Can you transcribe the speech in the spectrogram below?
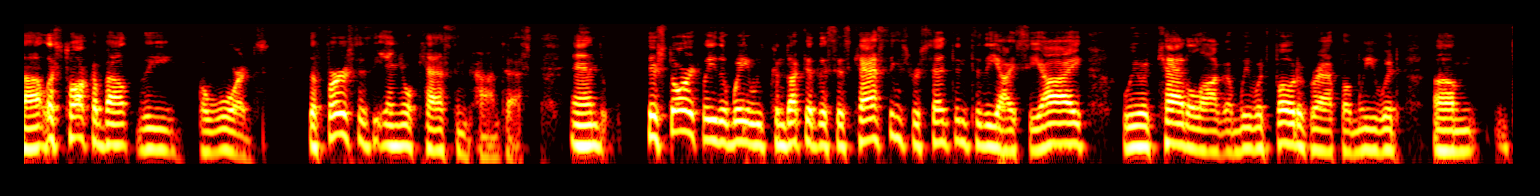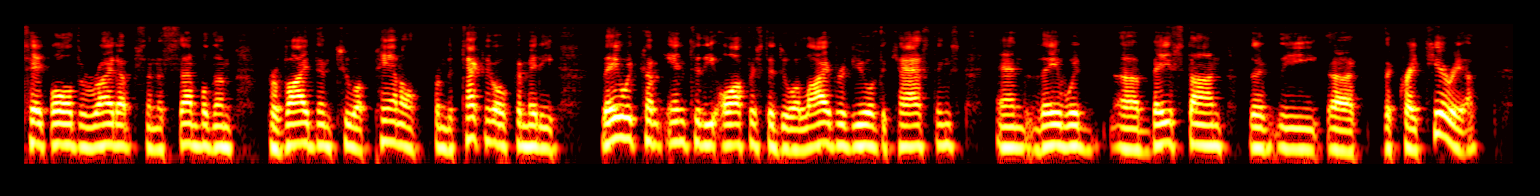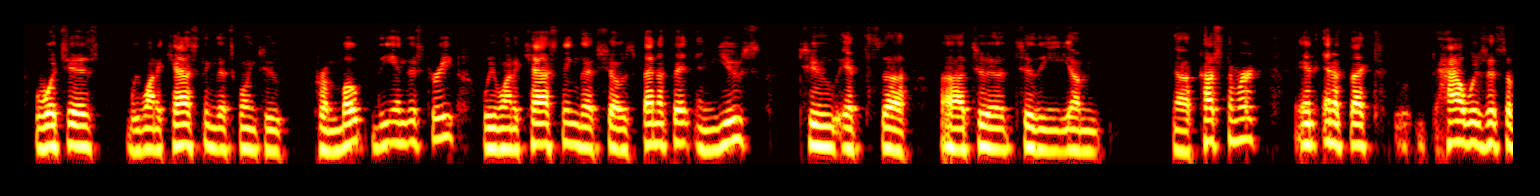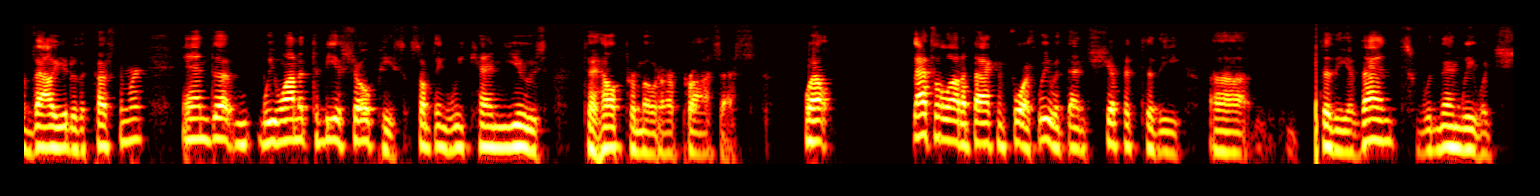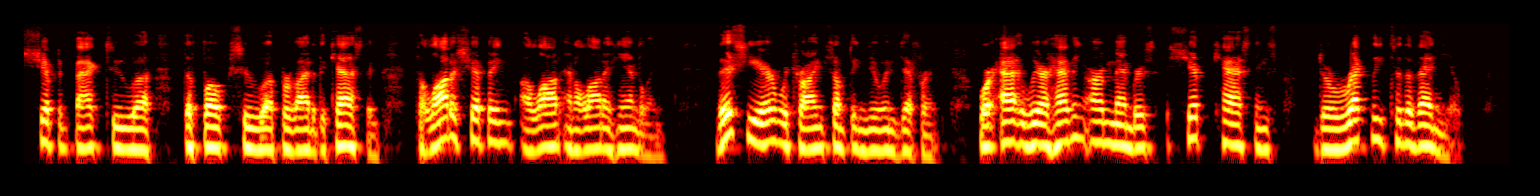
Uh, let's talk about the awards. The first is the annual casting contest. And historically, the way we've conducted this is castings were sent into the ICI. We would catalog them, we would photograph them, we would um, take all the write ups and assemble them, provide them to a panel from the technical committee. They would come into the office to do a live review of the castings, and they would, uh, based on the the uh, the criteria, which is we want a casting that's going to promote the industry. We want a casting that shows benefit and use to its uh, uh, to to the um, uh, customer. In in effect, how was this of value to the customer? And uh, we want it to be a showpiece, something we can use to help promote our process. Well, that's a lot of back and forth. We would then ship it to the uh, to the event. And then we would ship it back to uh, the folks who uh, provided the casting. It's a lot of shipping, a lot, and a lot of handling. This year, we're trying something new and different. We're at, we are having our members ship castings directly to the venue.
